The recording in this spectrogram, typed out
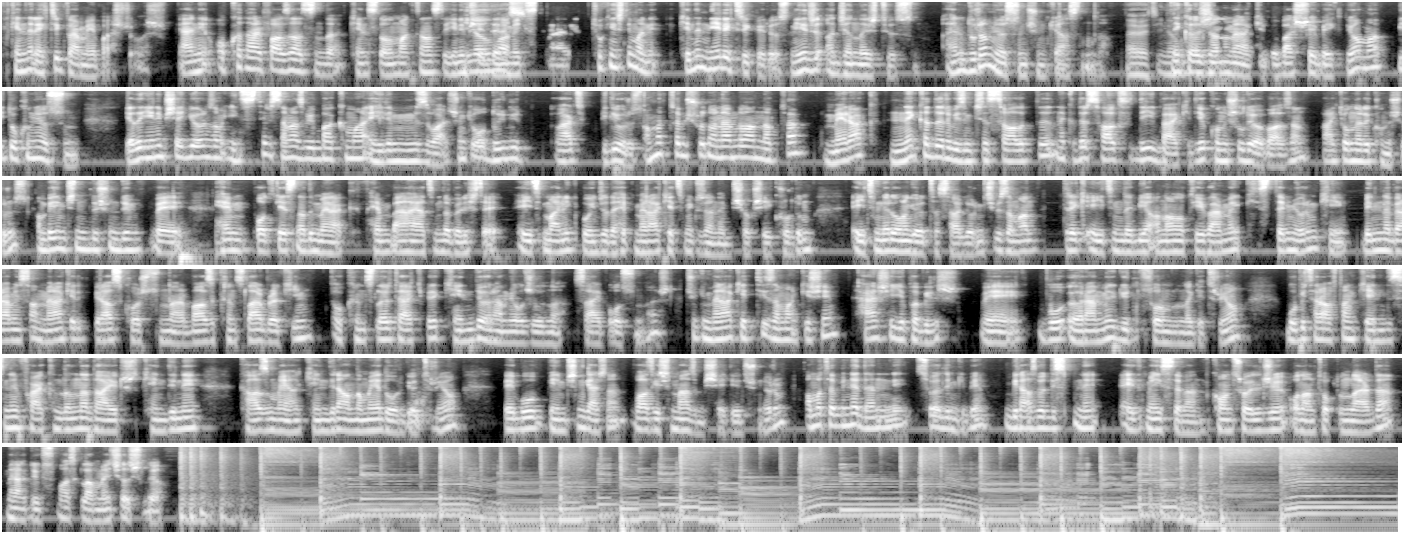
kendilerine elektrik vermeye başlıyorlar. Yani o kadar fazla aslında kendisi olmaktansa yeni bir İnanılmaz. şey denemek ister. Çok ilginç değil mi? Hani kendine niye elektrik veriyorsun? Niye canını acıtıyorsun? Yani duramıyorsun çünkü aslında. Evet Ne inanılmaz. karacağını merak ediyor. Başka şey bekliyor ama bir dokunuyorsun. Ya da yeni bir şey gördüğün zaman ister istemez bir bakma eğilimimiz var. Çünkü o duyguyu artık biliyoruz. Ama tabii şurada önemli olan nokta merak ne kadar bizim için sağlıklı ne kadar sağlıksız değil belki diye konuşuluyor bazen. Belki onları da konuşuruz. Ama benim için düşündüğüm ve hem podcast'ın adı merak hem ben hayatımda böyle işte eğitmenlik boyunca da hep merak etmek üzerine birçok şeyi kurdum. Eğitimleri ona göre tasarlıyorum. Hiçbir zaman direkt eğitimde bir ana notayı vermek istemiyorum ki benimle beraber insan merak edip biraz koşsunlar. Bazı kırıntılar bırakayım. O kırıntıları takip edip kendi öğrenme yolculuğuna sahip olsunlar. Çünkü merak ettiği zaman kişi her şeyi yapabilir ve bu öğrenme gün sorumluluğuna getiriyor. Bu bir taraftan kendisinin farkındalığına dair kendini kazmaya, kendini anlamaya doğru götürüyor. Ve bu benim için gerçekten vazgeçilmez bir şey diye düşünüyorum. Ama tabii nedenli söylediğim gibi biraz böyle disiplini etmeyi seven, kontrolcü olan toplumlarda merak duygusu baskılanmaya çalışılıyor.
